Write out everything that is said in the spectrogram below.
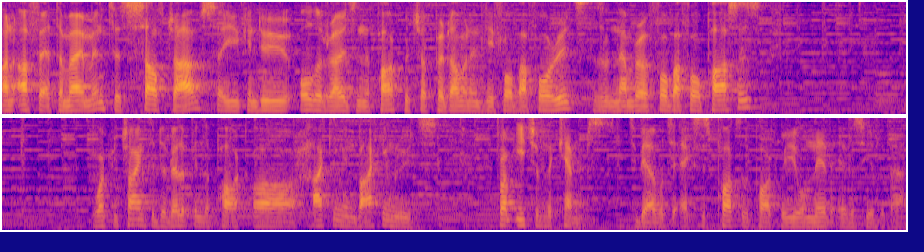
on offer at the moment is self-drive, so you can do all the roads in the park, which are predominantly 4x4 routes. There's a number of 4x4 passes. What we're trying to develop in the park are hiking and biking routes from each of the camps to be able to access parts of the park where you'll never ever see it without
